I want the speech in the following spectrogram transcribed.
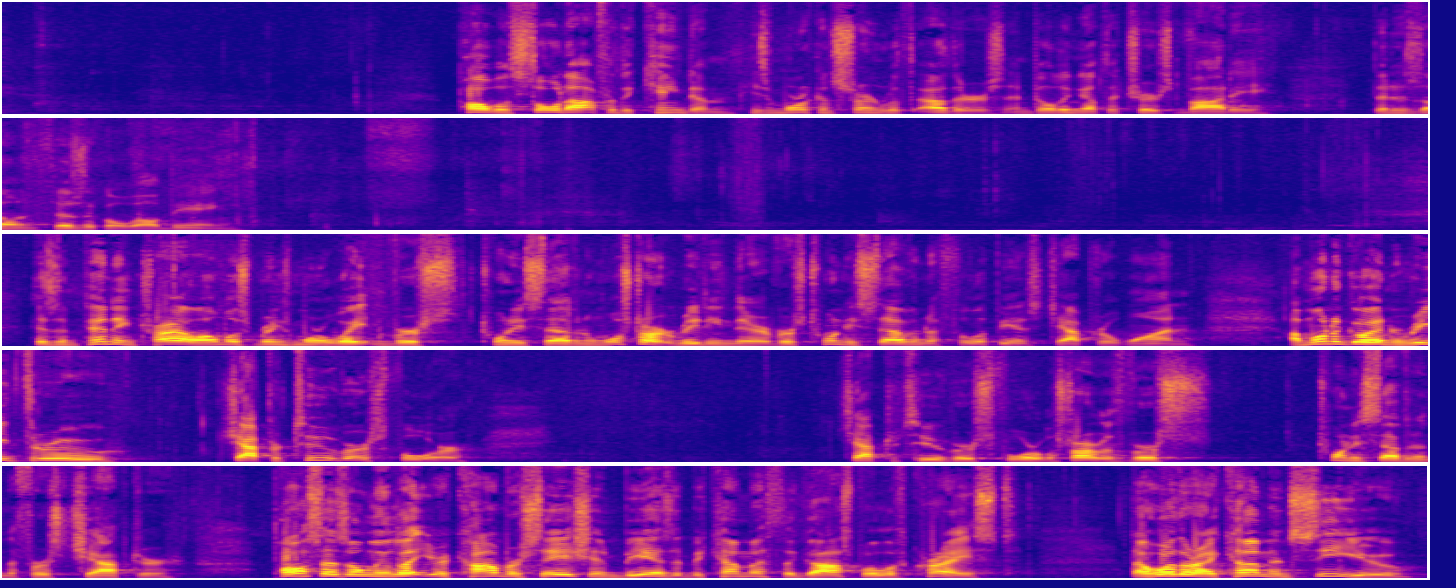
Paul was sold out for the kingdom. He's more concerned with others and building up the church body than his own physical well being. His impending trial almost brings more weight in verse 27, and we'll start reading there. Verse 27 of Philippians chapter 1. I'm going to go ahead and read through chapter 2, verse 4. Chapter 2, verse 4. We'll start with verse 27 in the first chapter. Paul says, Only let your conversation be as it becometh the gospel of Christ. Now, whether I come and see you,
